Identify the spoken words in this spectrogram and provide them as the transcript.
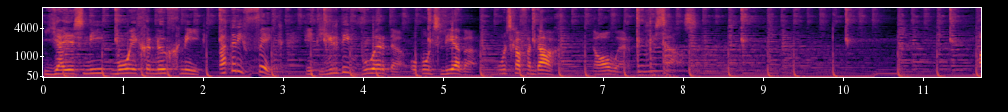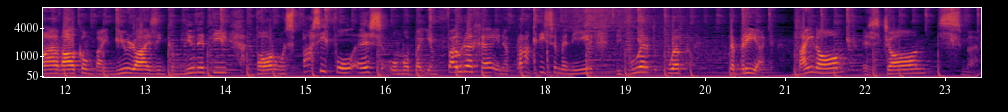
Jy is nie mooi genoeg nie. Watter effek het hierdie woorde op ons lewe? Ons gaan vandag daaroor gesels. Baie welkom by New Rising Community waar ons passievol is om op 'n eenvoudige en 'n praktiese manier die woord oop te breek. My naam is John Smith.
